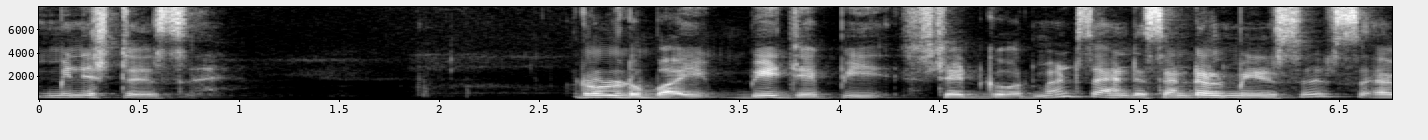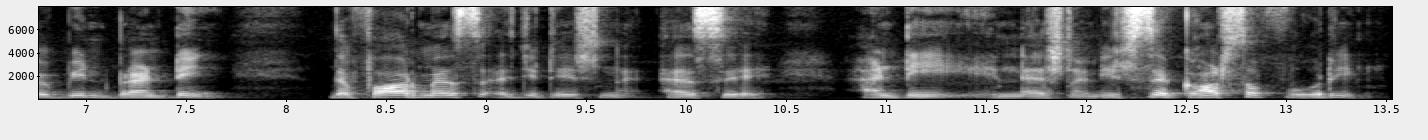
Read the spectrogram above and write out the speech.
ministers ruled by BJP state governments and central ministers have been branding the farmers agitation as anti-national. It's a cause of worry.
